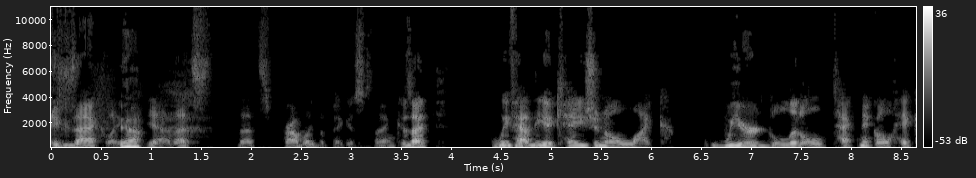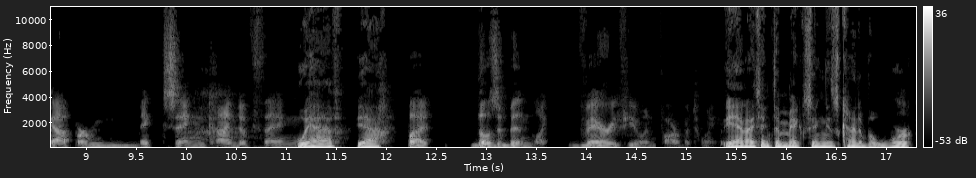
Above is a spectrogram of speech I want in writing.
exactly Yeah. yeah that's that's probably the biggest thing because i we've had the occasional like weird little technical hiccup or mixing kind of thing We have, yeah, but those have been like very few and far between yeah, and I think the mixing is kind of a work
